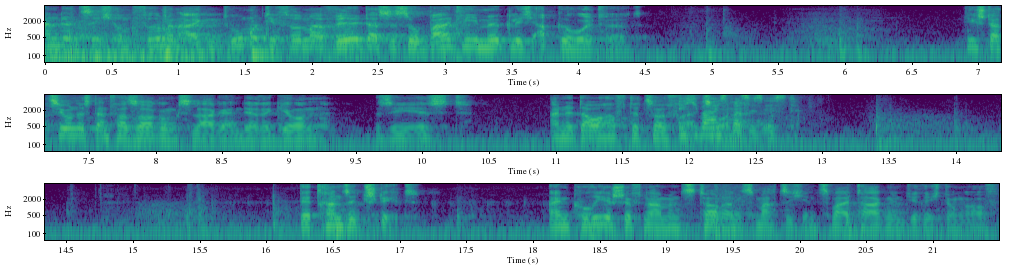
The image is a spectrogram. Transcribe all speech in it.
handelt sich um Firmeneigentum und die Firma will, dass es so bald wie möglich abgeholt wird. Die Station ist ein Versorgungslager in der Region. Sie ist eine dauerhafte Zollfreizone. Ich weiß, was es ist. Der Transit steht. Ein Kurierschiff namens Torrance macht sich in zwei Tagen in die Richtung auf.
